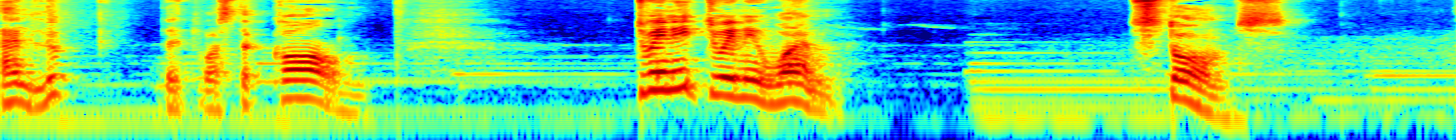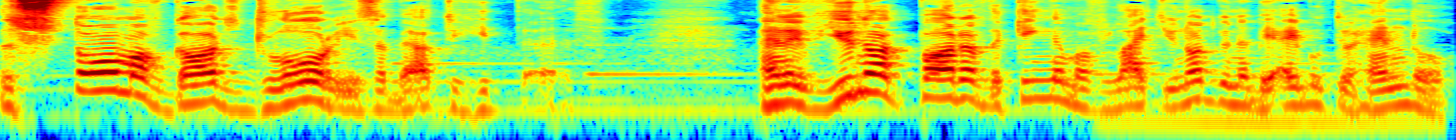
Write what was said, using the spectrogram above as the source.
and look, that was the calm. 2021 storms. The storm of God's glory is about to hit the earth. And if you're not part of the kingdom of light, you're not going to be able to handle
